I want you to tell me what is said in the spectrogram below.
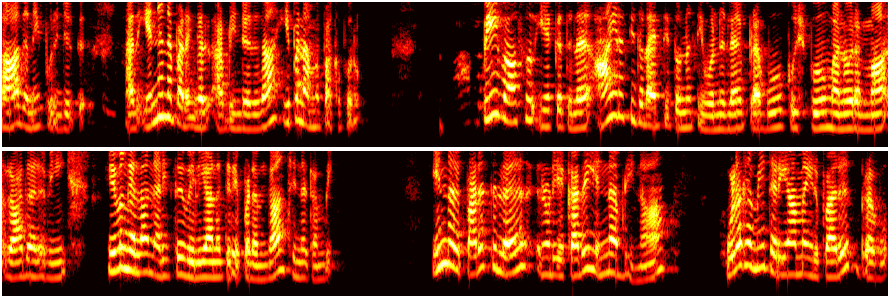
சாதனை புரிஞ்சிருக்கு. அது என்னென்ன படங்கள் அப்படின்றது தான் இப்போ நம்ம பார்க்க போகிறோம் பி வாசு இயக்கத்தில் ஆயிரத்தி தொள்ளாயிரத்தி தொண்ணூற்றி ஒன்றில் பிரபு குஷ்பு மனோரமா ராதாரவி இவங்கெல்லாம் நடித்து வெளியான திரைப்படம் தான் சின்ன தம்பி. இந்த படத்தில் என்னுடைய கதை என்ன அப்படின்னா உலகமே தெரியாமல் இருப்பார் பிரபு.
